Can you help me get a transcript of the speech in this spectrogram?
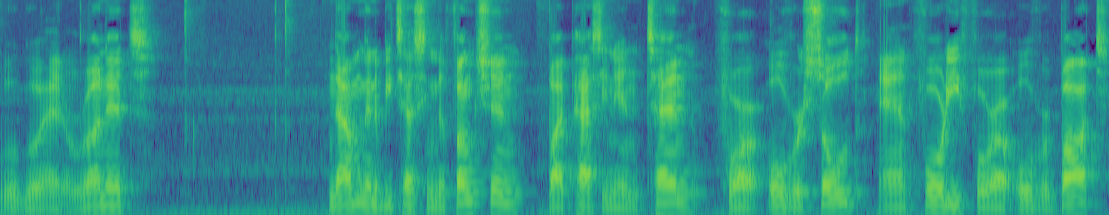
We'll go ahead and run it. Now I'm going to be testing the function by passing in 10 for our oversold and 40 for our overbought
